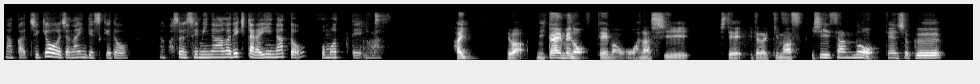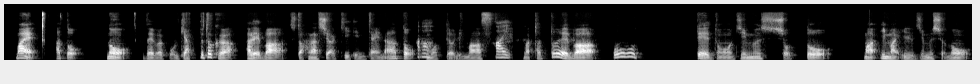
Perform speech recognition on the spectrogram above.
なんか授業じゃないんですけどなんかそういうセミナーができたらいいなと思っています。はいでは、2回目のテーマをお話ししていただきます。石井さんの転職前、後の、例えばこうギャップとかがあれば、ちょっと話は聞いてみたいなと思っております。はい、まあ、例えば、大手の事務所と、まあ、今いる事務所の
